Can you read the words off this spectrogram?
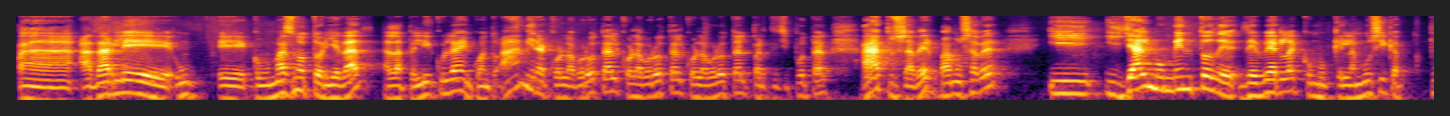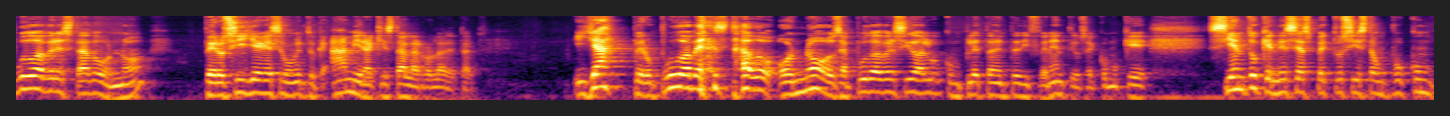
a, darle eh, como más notoriedad a la película en cuanto, ah, mira, colaboró tal, colaboró tal, colaboró tal, participó tal, ah, pues a ver, vamos a ver. Y, y ya al momento de, de, verla, como que la música pudo haber estado o no, Pero sí llega ese momento que, ah, mira, aquí está la rola de tal. Y ya, pero pudo haber estado o no, o sea, pudo haber sido algo completamente diferente, o sea, como que siento que en ese aspecto sí está un poco,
